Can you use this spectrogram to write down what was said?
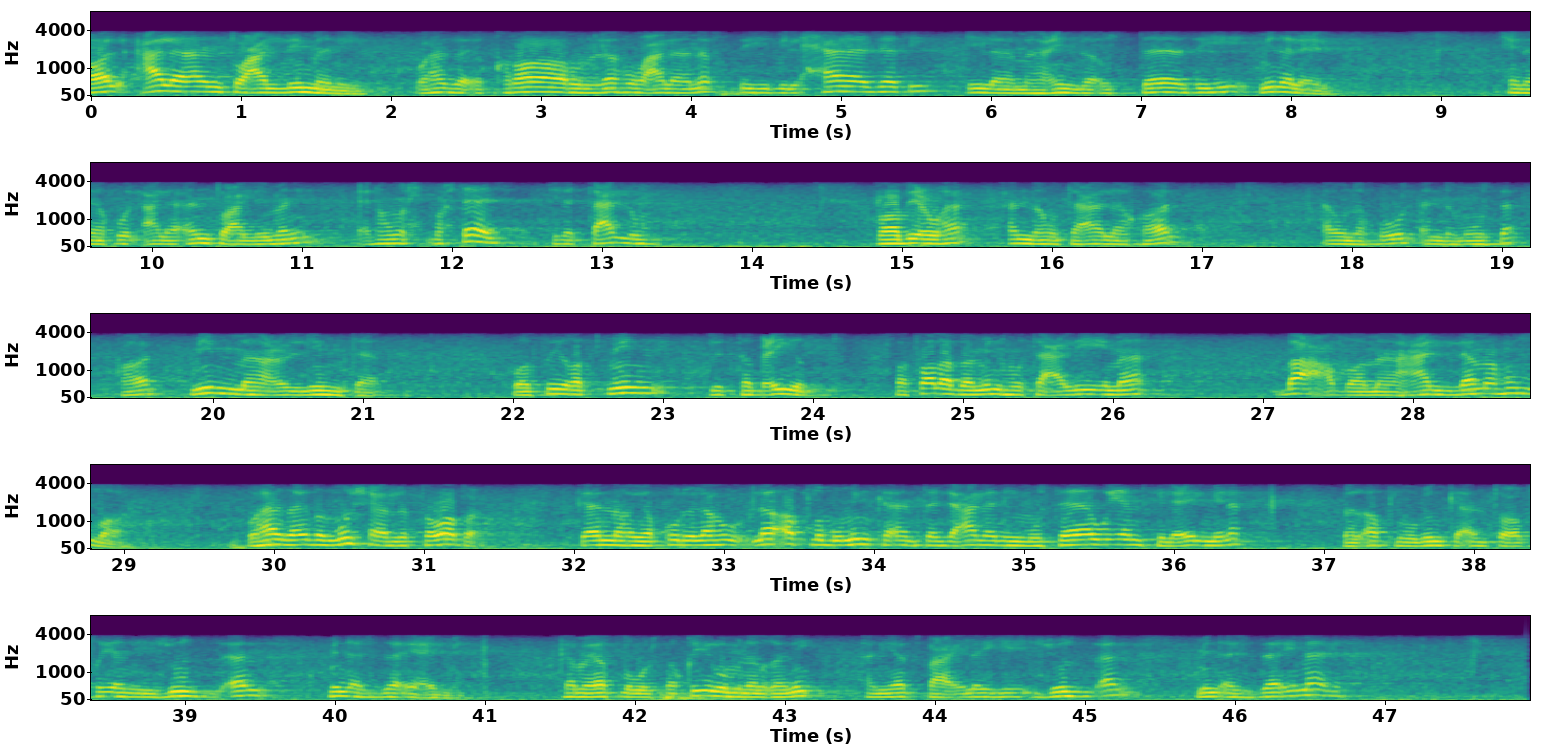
قال على أن تعلمني وهذا إقرار له على نفسه بالحاجة إلى ما عند أستاذه من العلم. حين يقول على أن تعلمني يعني هو محتاج إلى التعلم. رابعها أنه تعالى قال أو نقول أن موسى قال مما علمت وصيغة من للتبعيض فطلب منه تعليم بعض ما علمه الله. وهذا أيضا مشعر للتواضع كأنه يقول له لا أطلب منك أن تجعلني مساويا في العلم لك بل أطلب منك أن تعطيني جزءا من أجزاء علمك. كما يطلب الفقير من الغني أن يدفع إليه جزءا من أجزاء ماله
